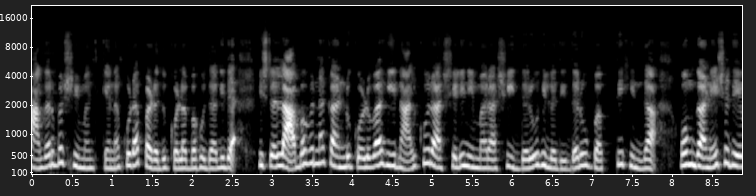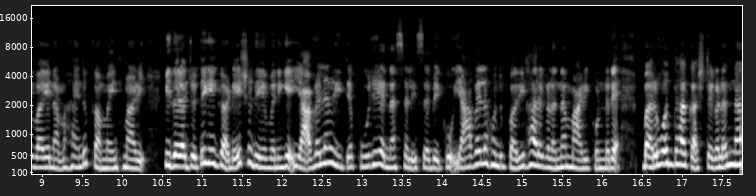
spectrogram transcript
ಆಗರ್ಭ ಶ್ರೀಮಂತಿಕೆಯನ್ನು ಕೂಡ ಪಡೆದುಕೊಳ್ಳಬಹುದಾಗಿದೆ. ಇಷ್ಟ ಲಾಭವನ್ನು ಕಂಡುಕೊಳ್ಳುವ ಈ ನಾಲ್ಕು ರಾಶಿಯಲ್ಲಿ ನಿಮ್ಮ ರಾಶಿ ಇದ್ದರೂ ಇಲ್ಲದಿದ್ದರೂ ಭಕ್ತಿಯಿಂದ ಓಂ ಗಣೇಶ ದೇವಾಯ ನಮಃ ಎಂದು ಕಮೆಂಟ್ ಮಾಡಿ. ಇದರ ಜೊತೆಗೆ ಗಣೇಶ ದೇವನಿಗೆ ಯಾವೆಲ್ಲ ರೀತಿಯ ಪೂಜೆಯನ್ನು ಸಲ್ಲಿಸಬೇಕು. ಯಾವೆಲ್ಲ ಒಂದು ಪರಿಹಾರಗಳನ್ನು ಮಾಡಿಕೊಂಡರೆ ಬರುವಂತಹ ಕಷ್ಟಗಳನ್ನು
